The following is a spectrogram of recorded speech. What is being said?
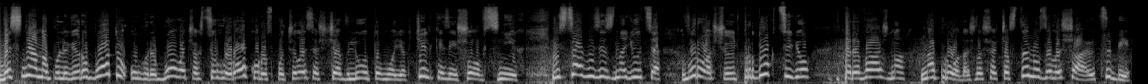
Весняно-польові роботи у Грибовичах цього року розпочалися ще в лютому, як тільки зійшов сніг. Місцеві зізнаються, вирощують продукцію переважно на продаж. Лише частину залишають собі,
